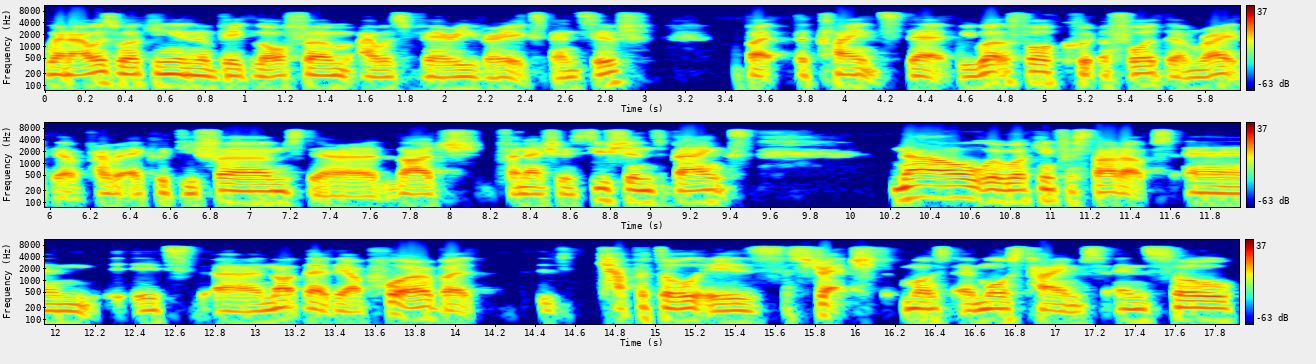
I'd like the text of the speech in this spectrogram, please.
When I was working in a big law firm, I was very, very expensive but the clients that we work for could afford them, right? There are private equity firms, there are large financial institutions, banks. Now we're working for startups, and it's uh, not that they are poor, but capital is stretched most at most times, and so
